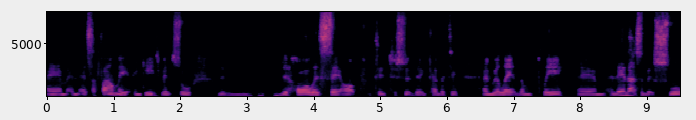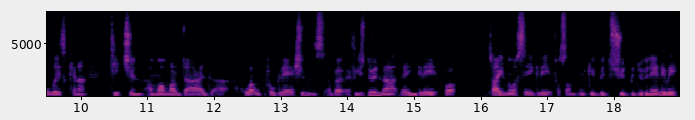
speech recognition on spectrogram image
um, and it's a family engagement. So the, the hall is set up to, to suit the activity and we let them play. Um, and then that's a bit slowly kind of teaching a mum or dad uh, little progressions about if he's doing that, then great. But try not say great for something he could be, should be doing anyway.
